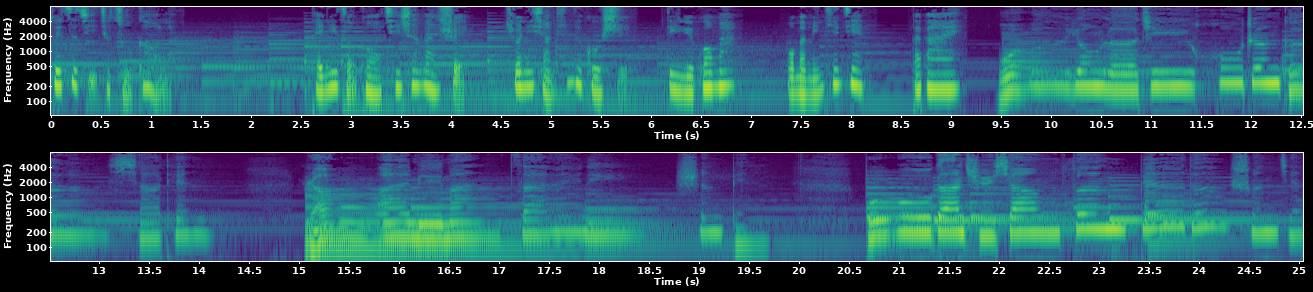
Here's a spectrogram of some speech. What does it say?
对自己就足够了。陪你走过千山万水，说你想听的故事。订阅郭妈，我们明天见，拜拜。我用了几乎整个夏天，让爱弥漫在你身边。不敢去想分别的瞬间，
